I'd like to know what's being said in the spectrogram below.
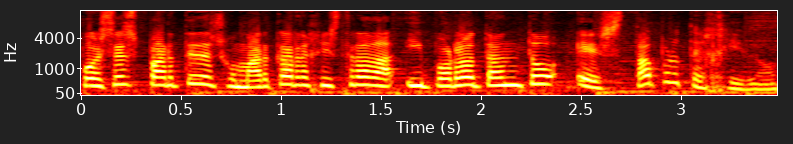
pues es parte de su marca registrada y, por lo tanto, está protegido.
